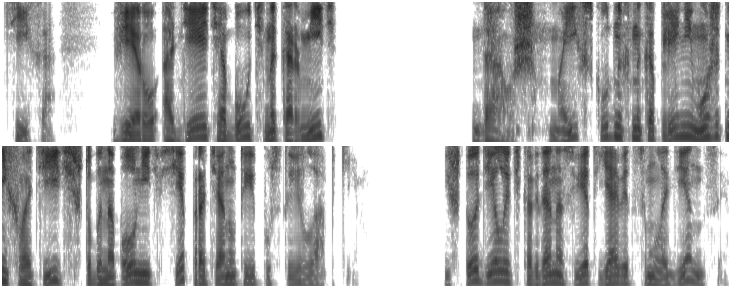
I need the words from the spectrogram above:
тихо. Веру одеть, обуть, накормить. Да уж, моих скудных накоплений может не хватить, чтобы наполнить все протянутые пустые лапки. И что делать, когда на свет явятся младенцы?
